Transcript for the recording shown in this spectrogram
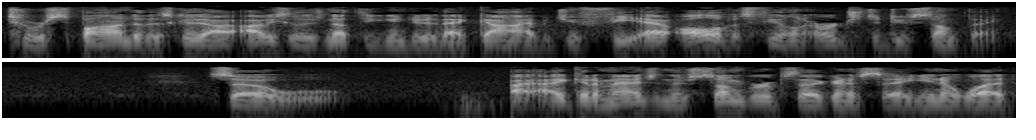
to respond to this because obviously there's nothing you can do to that guy, but you feel all of us feel an urge to do something. So I, I could imagine there's some groups that are going to say, you know what,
